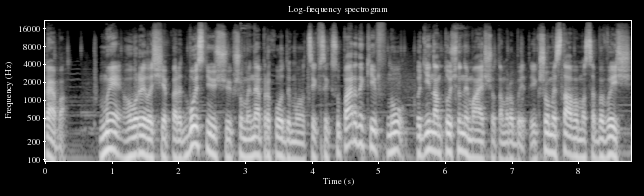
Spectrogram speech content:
треба. Ми говорили ще перед Боснією, що якщо ми не проходимо цих всіх суперників, ну тоді нам точно немає що там робити. Якщо ми ставимо себе вище.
